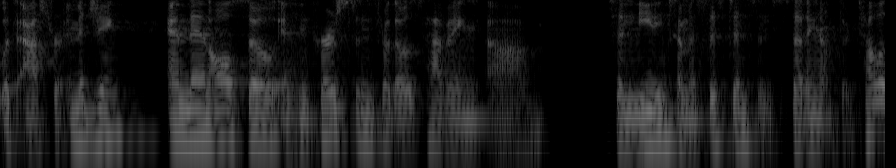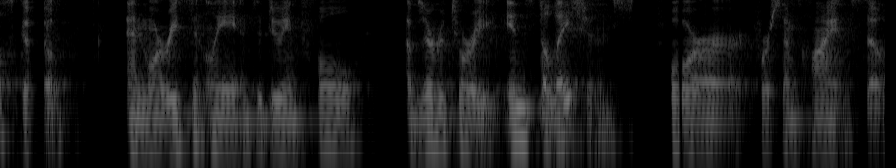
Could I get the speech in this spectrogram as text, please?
with astro imaging, and then also in person for those having um, so needing some assistance in setting up their telescope, and more recently into doing full observatory installations for for some clients. So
